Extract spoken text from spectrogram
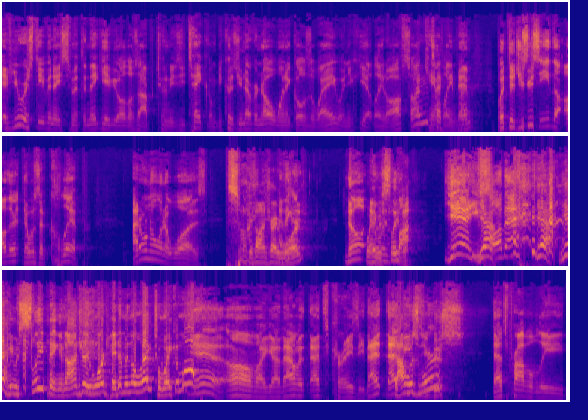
if you were Stephen A. Smith and they gave you all those opportunities, you take them because you never know when it goes away, when you get laid off. So No, I can't blame him. But did you see the other? There was a clip. I don't know when it was. So With Andre Ward? it- no, When it he was sleeping. Yeah, you Yeah. saw that. yeah, yeah, he was sleeping, and Andre Ward hit him in the leg to wake him up. Yeah. Oh my God, that was that's crazy. That that, that was worse. that's probably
